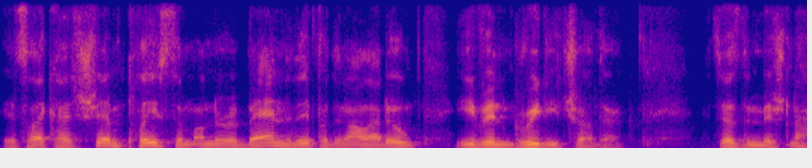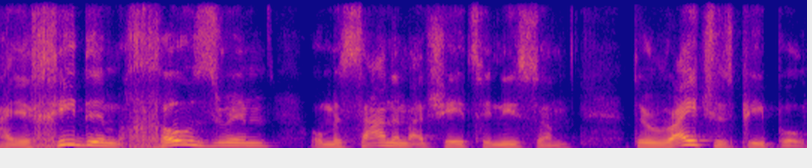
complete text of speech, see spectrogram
it's like Hashem placed them under a ban, and therefore they're not allowed to even greet each other. Says the Mishnah, Hayechidim chozrim u'mesanim nisam. The righteous people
